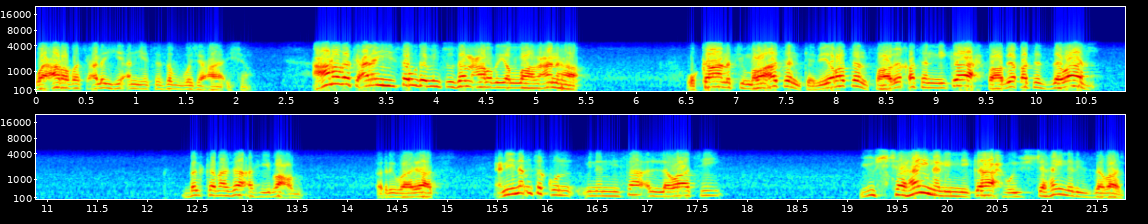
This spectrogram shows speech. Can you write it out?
وعرضت عليه أن يتزوج عائشة. عرضت عليه سودة بنت زمعة رضي الله عنها وكانت امرأة كبيرة سابقة النكاح سابقة الزواج. بل كما جاء في بعض الروايات يعني لم تكن من النساء اللواتي يشتهين للنكاح ويشتهين للزواج.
